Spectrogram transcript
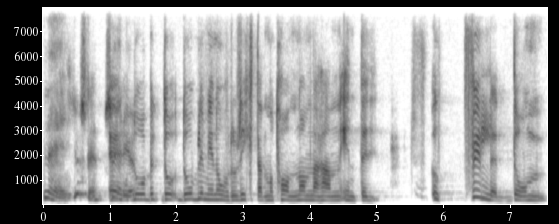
Nej, just det. Så är det Eh, ju. och då, då, då blir min oro riktad mot honom när han inte uppfyller de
